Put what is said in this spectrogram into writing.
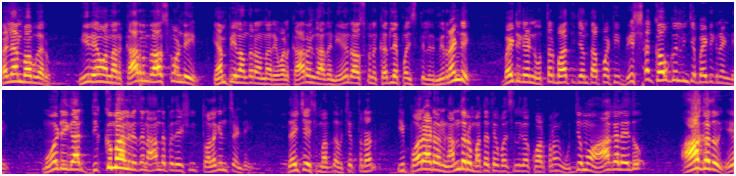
Kalyan Babu garu మీరేమన్నారు? కారణం రాసుకోండి. ఎంపీలు అందరూ అన్నారు. ఇవాళ కారణం కాదండి. ఏం రాసుకున్న కదిలే పరిస్థితి లేదు. మీరు రండి. బయటికి రండి. ఉత్తర భారతీయ జనతా పార్టీ విష కౌకుల నుంచి బయటికి రండి. మోడీ గారి దిక్కుమాల విజన్ ఆంధ్రప్రదేశ్ని తొలగించండి. దయచేసి మద్దతు చెప్తున్నాను. ఈ పోరాటానికి అందరూ మద్దతు ఇవ్వాల్సిందిగా కోరుతున్నాం. ఉద్యమం ఆగలేదు. ఆగదు. ఏ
